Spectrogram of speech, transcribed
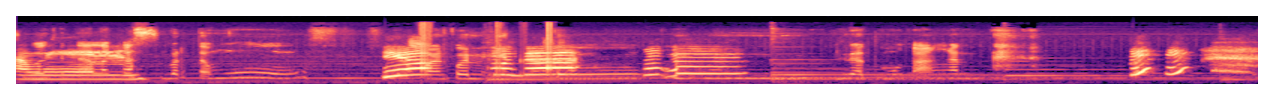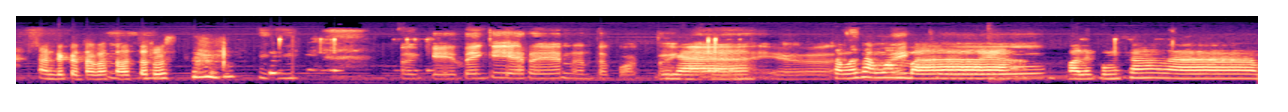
Semoga kita Amin. lekas bertemu. Iya, semoga. itu. Bisa temu kangen. nanti ketawa-ketawa terus. Oke, thank you ya Ren untuk waktunya. Yuk, Sama-sama, Mbak. Waalaikumsalam.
